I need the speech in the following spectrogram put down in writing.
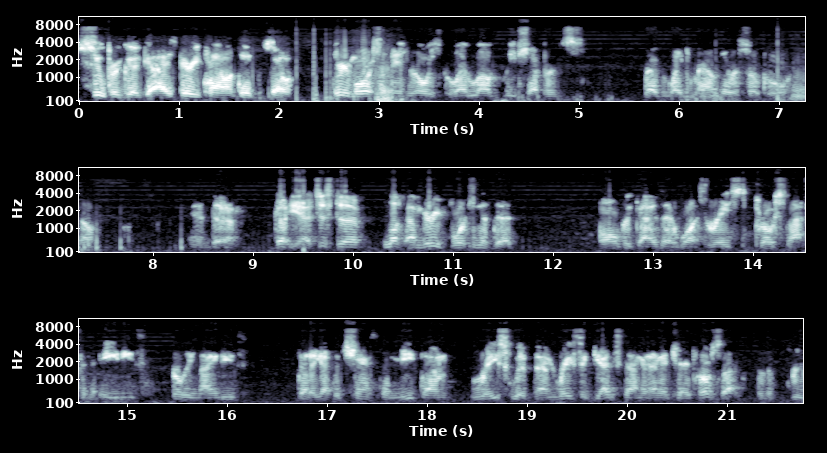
Super good guys, very talented. So Gary Morrison days were always cool. I love Lee Shepherd's Red and White They were so cool, you know. And uh, but yeah, just uh, look, I'm very fortunate that all the guys that I watched race pro stock in the 80s, early 90s, that I got the chance to meet them, race with them, race against them in NHRA Pro Stock for the three.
